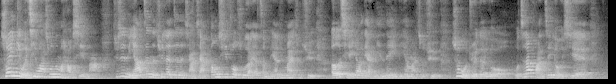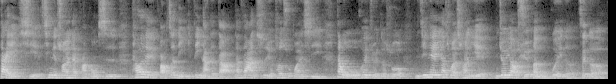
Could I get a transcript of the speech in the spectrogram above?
所以你以为计划书那么好写吗？就是你要真的去认真的想想，东西做出来要怎么样去卖出去，而且要两年内一定要卖出去。所以我觉得有，我知道坊间有一些代写青年创业贷款公司，他会保证你一定拿得到。那当然是有特殊关系，但我我会觉得说，你今天要出来创业，你就要血本无归的这个。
